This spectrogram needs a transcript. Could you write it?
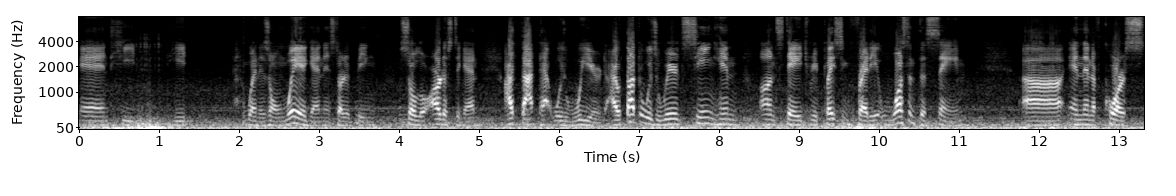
and he he went his own way again and started being solo artist again. I thought that was weird. I thought it was weird seeing him on stage replacing Freddie. It wasn't the same. Uh, and then, of course,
